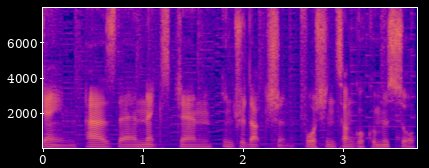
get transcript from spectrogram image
game as their next gen introduction for Shin Sangoku Musou.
